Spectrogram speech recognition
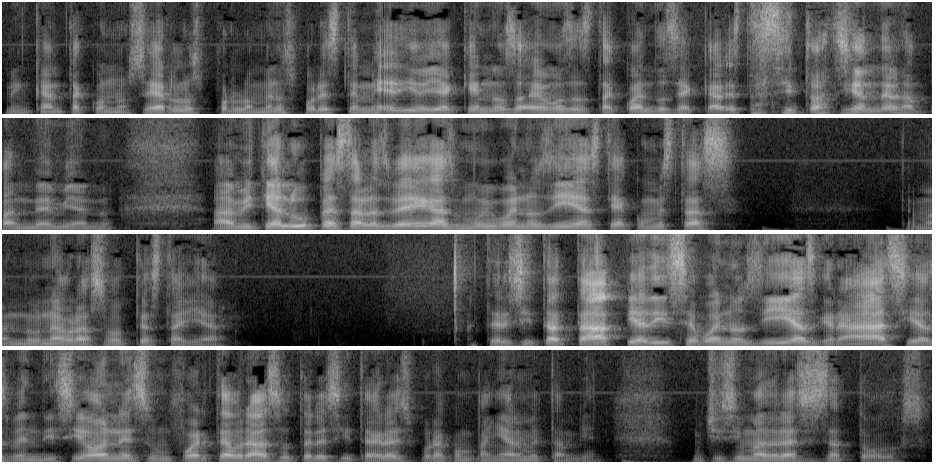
Me encanta conocerlos, por lo menos por este medio, ya que no sabemos hasta cuándo se acabe esta situación de la pandemia, ¿no? A mi tía Lupe hasta Las Vegas, muy buenos días, tía, ¿cómo estás? Te mando un abrazote hasta allá. Teresita Tapia dice buenos días, gracias, bendiciones, un fuerte abrazo Teresita, gracias por acompañarme también. Muchísimas gracias a todos.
